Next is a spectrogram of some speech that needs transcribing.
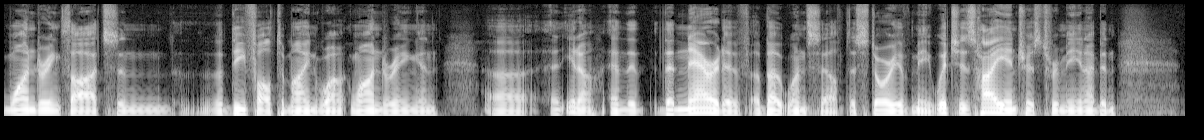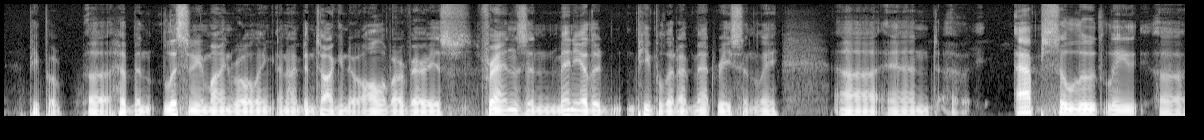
wandering thoughts and the default to mind wa- wandering and uh, and you know, and the the narrative about oneself, the story of me, which is high interest for me, and I've been people uh, have been listening to Mind Rolling, and I've been talking to all of our various friends and many other people that I've met recently, uh, and uh, absolutely uh,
